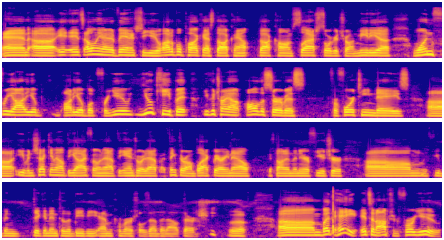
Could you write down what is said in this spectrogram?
And uh, it, it's only an advantage to you. Audiblepodcast.com slash Sorgatron Media. One free audio audiobook for you. You keep it. You can try out all the service for 14 days. Uh, even checking out the iPhone app, the Android app. I think they're on BlackBerry now, if not in the near future. Um, if you've been digging into the BVM commercials that have been out there. Um, but hey, it's an option for you.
